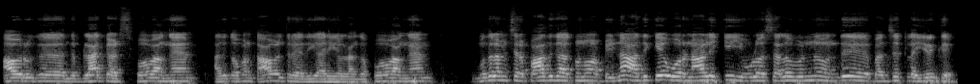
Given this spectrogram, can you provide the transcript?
அவருக்கு அந்த பிளாக் கார்ட்ஸ் போவாங்க. அதுக்கப்புறம் காவல்துறை அதிகாரிகள் அங்க போவாங்க. முதலமைச்சரை பாதுகாக்கணும் அப்படின்னா அதுக்கே ஒரு நாளைக்கு இவ்வளவு செலவுன்னு வந்து பட்ஜெட்ல இருக்கு.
